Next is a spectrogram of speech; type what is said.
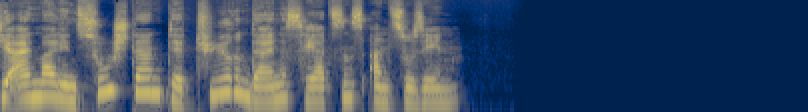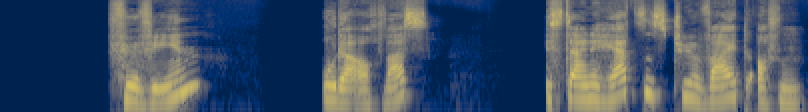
dir einmal den Zustand der Türen deines Herzens anzusehen. Für wen oder auch was ist deine Herzenstür weit offen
